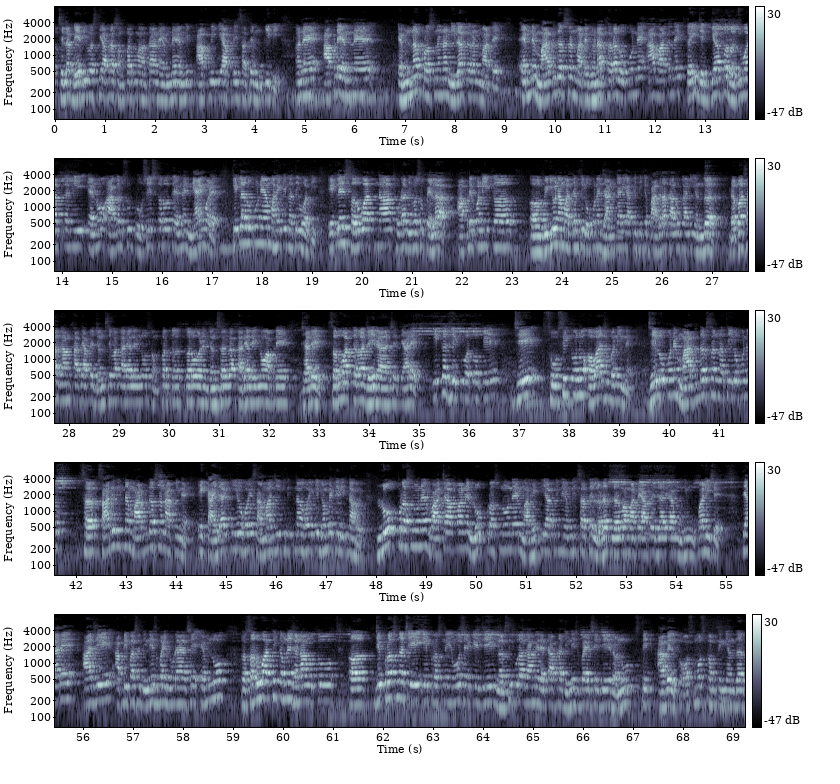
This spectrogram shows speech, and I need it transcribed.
છેલ્લા બે દિવસથી આપણા સંપર્કમાં હતા અને એમને એમની આપવી કે આપણી સાથે મૂકી હતી. અને આપણે એમને, એમના પ્રશ્નના નિરાકરણ માટે એમને માર્ગદર્શન માટે ઘણા ખરા લોકોને આ વાતને કઈ જગ્યા પર રજૂઆત કરવી એનો આગળ શું પ્રોસેસ કરો, તો એમને ન્યાય મળે. કેટલા લોકોને આ માહિતી નથી હોતી? એટલે શરૂઆતના થોડા દિવસો પહેલા આપણે પણ એક વિડીયોના માધ્યમથી લોકોને જાણકારી આપી હતી કે પાદરા તાલુકાની અંદર ડબાસા ગામ ખાતે આપણે જનસેવા કાર્યાલયનો સંપર્ક કરો અને જનસેવા કાર્યાલયનો આપણે જ્યારે શરૂઆત કરવા જઈ રહ્યા છે, ત્યારે એક જ હેતુ હતો કે જે શોષિતોનો અવાજ બનીને, જે લોકોને માર્ગદર્શન નથી, એ લોકોને સારી રીતના માર્ગદર્શન આપીને, એ કાયદાકીય હોય, સામાજિક રીતના હોય કે ગમે તે રીતના હોય, લોક પ્રશ્નોને વાચા આપવા અને લોક પ્રશ્નોને માહિતી આપીને એમની સાથે લડત લડવા માટે આપણે જ્યારે આ મુહિમ ઉપાડી છે ત્યારે આજે આપણી પાસે દિનેશભાઈ જોડાયા છે. એમનો શરૂઆતથી તમને જણાવું તો જે પ્રશ્ન છે એ પ્રશ્ન એવો છે કે જે નરસિંહપુરા ગામે રહેતા આપણા દિનેશભાઈ છે, જે રનુ સ્થિત આવેલ કોસ્મોસ કંપનીની અંદર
